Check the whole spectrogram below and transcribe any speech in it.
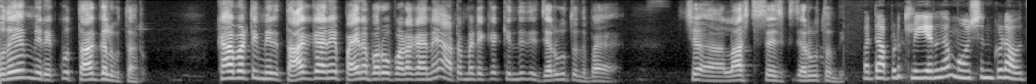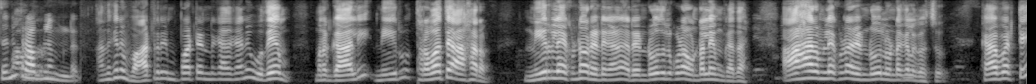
ఉదయం మీరు ఎక్కువ తాగగలుగుతారు. కాబట్టి మీరు తాగగానే పైన బరువు పడగానే ఆటోమేటిక్గా కిందిది జరుగుతుంది. లాస్ట్ స్టేజ్కి జరుగుతుంది. బట్ అప్పుడు క్లియర్గా మోషన్ కూడా అవుతుంది ప్రాబ్లం ఉండదు. అందుకని వాటర్ ఇంపార్టెంట్ కాదు కానీ ఉదయం మన గాలి నీరు తర్వాతే ఆహారం. నీరు లేకుండా రెండు రెండు రోజులు కూడా ఉండలేము కదా. ఆహారం లేకుండా రెండు రోజులు ఉండగలగచ్చు. కాబట్టి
